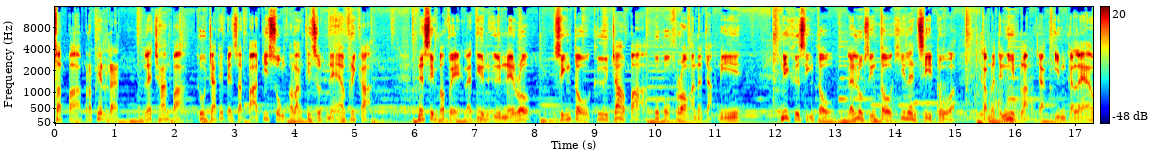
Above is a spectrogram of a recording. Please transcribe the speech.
สัตว์ป่าประเภทแรดและช้างป่าถูกจัดให้เป็นสัตว์ป่าที่ทรงพลังที่สุดในแอฟริกา ในซิมบับเวและที่อื่น ๆ ในโลก สิงโตคือเจ้าป่าผู้ปกครองอาณาจักรนี้ นี่คือสิงโตและลูกสิงโตขี้เล่นสี่ตัวกำลังจะงีบหลับจากอิ่มกันแล้ว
